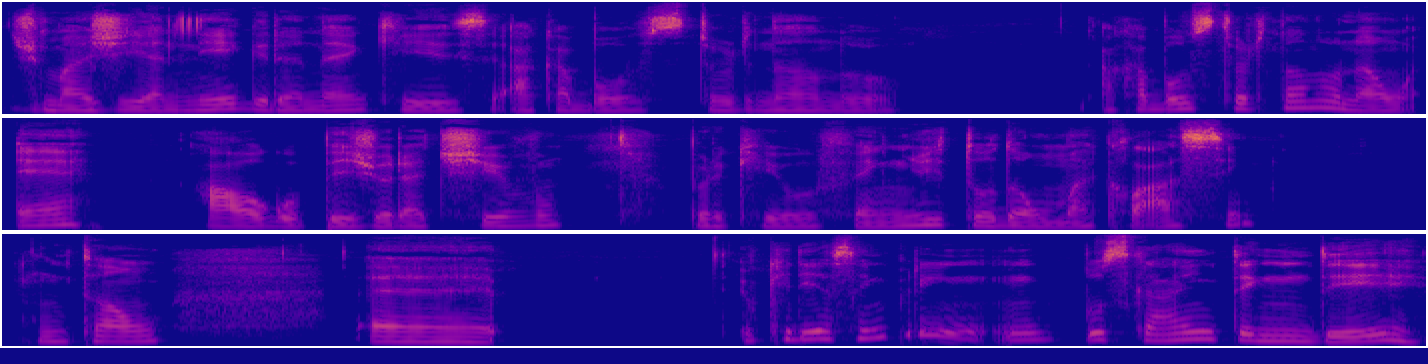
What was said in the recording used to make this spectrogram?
de magia negra, né? Que acabou se tornando. Acabou se tornando, não, é algo pejorativo, porque ofende toda uma classe. Então, é, eu queria sempre buscar entender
